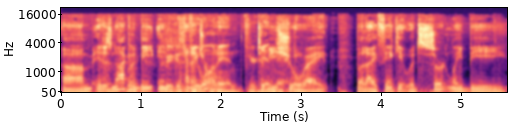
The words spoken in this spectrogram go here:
Um, it is not going to be Because if you impenetrable, want in, you're to getting be in. sure. Right. But I think it would certainly be.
